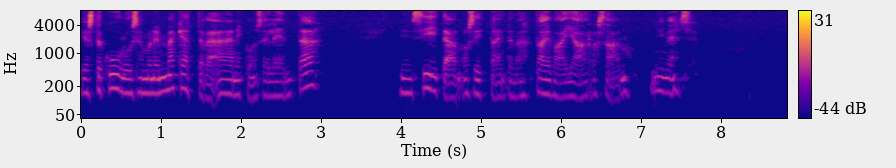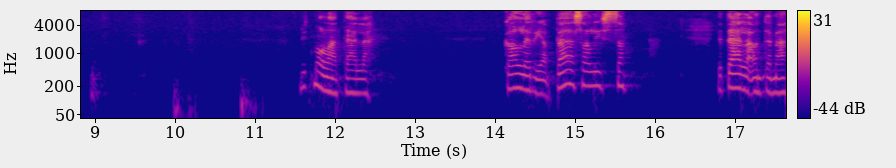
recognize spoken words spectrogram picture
josta kuuluu semmoinen mäkättävä ääni, kun se lentää. Niin siitä on osittain tämä taivaan jaara saanut nimensä. Nyt me ollaan täällä gallerian pääsalissa. Ja täällä on tämä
